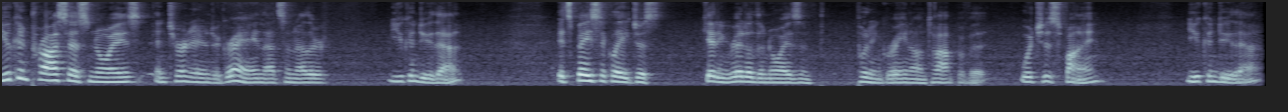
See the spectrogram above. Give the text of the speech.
you can process noise and turn it into grain. That's another. You can do that. It's basically just getting rid of the noise and putting grain on top of it, which is fine. You can do that.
